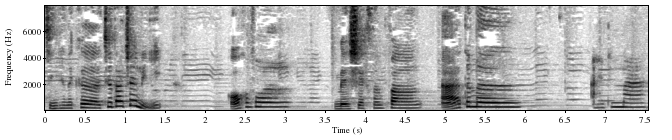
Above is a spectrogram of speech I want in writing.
今天的课就到这里。Au revoir, mes chers enfants, à demain. 阿德玛。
